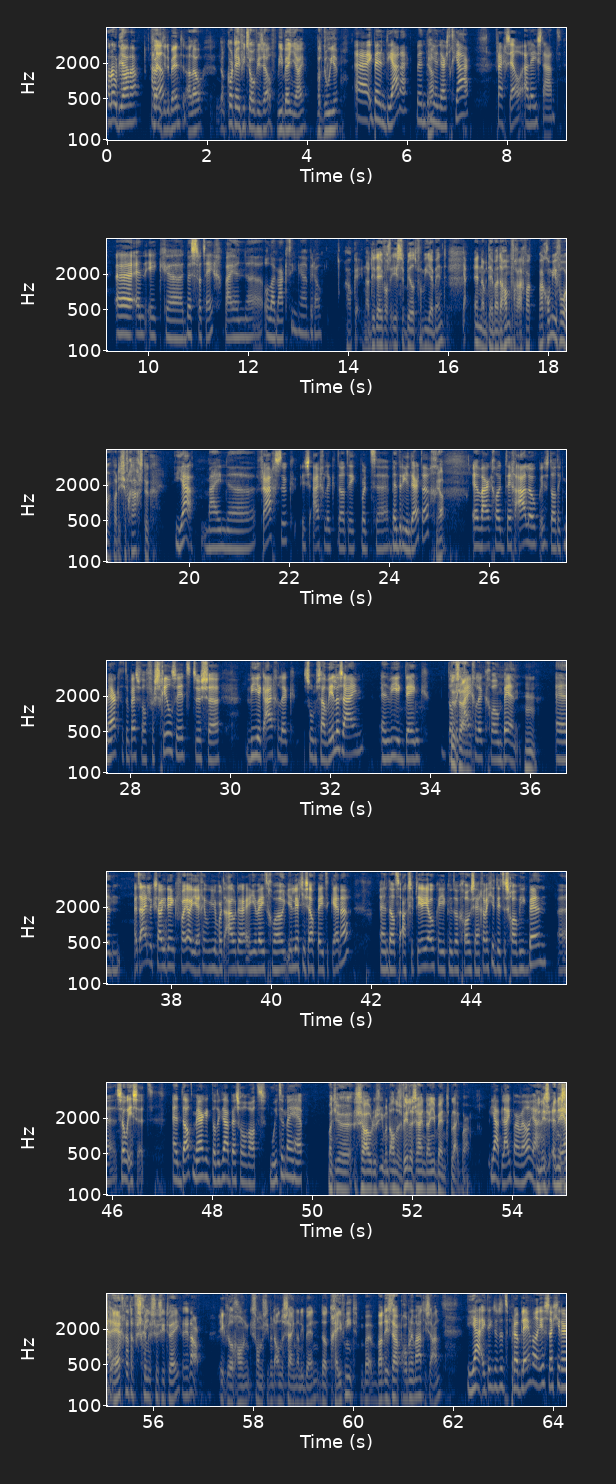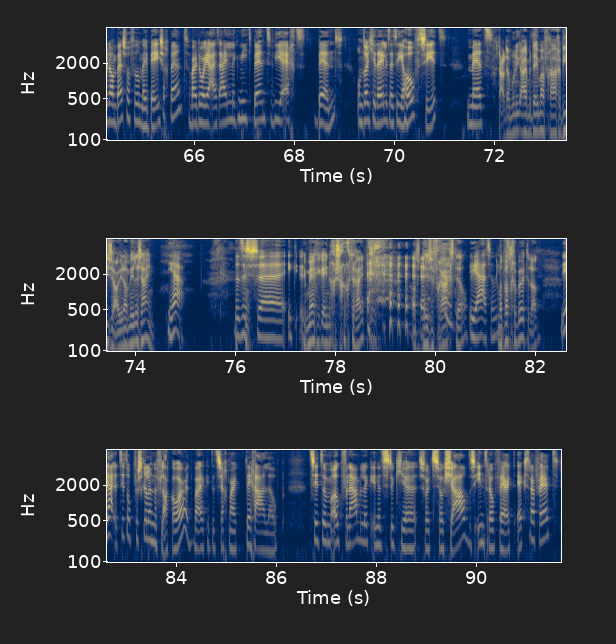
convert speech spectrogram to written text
Hallo Diana, fijn Hallo. dat je er bent. Hallo. Nou, Kort even iets over jezelf. Wie ben jij? Wat doe je? Eh, ik ben Diana, ik ben 33 jaar, vrijgezel, alleenstaand. Eh, en ik eh, ben strateeg bij een eh, online marketingbureau. Oké, nou dit even als eerste beeld van wie jij bent. Ja. En dan meteen maar de hamvraag. Waar, waar kom je voor? Wat is je vraagstuk? Ja, mijn eh, vraagstuk is eigenlijk dat ik word, eh, ben 33. Ja. En waar ik gewoon tegenaan loop is dat ik merk dat er best wel verschil zit tussen wie ik eigenlijk soms zou willen zijn en wie ik denk dat ik zijn. eigenlijk gewoon ben. Hm. En uiteindelijk zou je denken van ja, je, je wordt ouder en je weet gewoon, je leert jezelf beter kennen. En dat accepteer je ook. En je kunt ook gewoon zeggen, weet je, dit is gewoon wie ik ben. Eh, zo is het. En dat merk ik dat ik daar best wel wat moeite mee heb. Want je zou dus iemand anders willen zijn dan je bent, blijkbaar. Ja, blijkbaar wel, ja. En is, en is Ja. het erg dat er verschil is tussen die twee? Nou, ik wil gewoon soms iemand anders zijn dan ik ben. Dat geeft niet. Wa- Wat is daar problematisch aan? Ja, ik denk dat het probleem wel is dat je er dan best wel veel mee bezig bent. Waardoor je uiteindelijk niet bent wie je echt bent. Omdat je de hele tijd in je hoofd zit met Nou, dan moet ik eigenlijk meteen maar vragen. Wie zou je dan willen zijn? Ja, dat is. eh, ik, Ik merk ik enige schuchterheid als ik deze vraag stel. ja, zoiets. Want wat gebeurt er dan? Ja, het zit op verschillende vlakken hoor, waar ik het zeg maar tegenaan loop. Het zit hem ook voornamelijk in het stukje soort sociaal, dus introvert, extravert.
